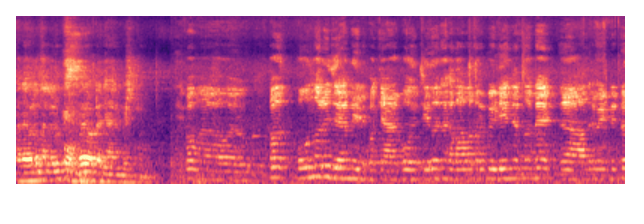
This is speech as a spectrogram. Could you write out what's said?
അതേപോലെ നല്ലൊരു കോമ്പോ ആവട്ടെ ഞാനും വിഷ്ണു ഇപ്പം ഇപ്പൊ പോകുന്ന ഒരു ജേർണിയിൽ ഇപ്പൊ ചെയ്തു വരുന്ന കഥാപാത്രം പി ഡി അതിന് വേണ്ടിയിട്ട്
